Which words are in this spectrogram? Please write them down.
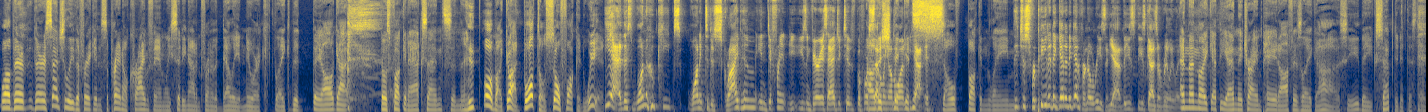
Well, they're they're essentially the freaking Soprano crime family sitting out in front of the deli in Newark. Like the they all got those fucking accents and the oh my god, Balto's so fucking weird. Yeah, this one who keeps wanting to describe him in different using various adjectives before Oh, settling on one. Yeah, it's so fucking lame. they just repeat it again and again for no reason. Yeah, these these guys are really lame. and then like at the end they try and pay it off as like ah see they accepted it this time.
